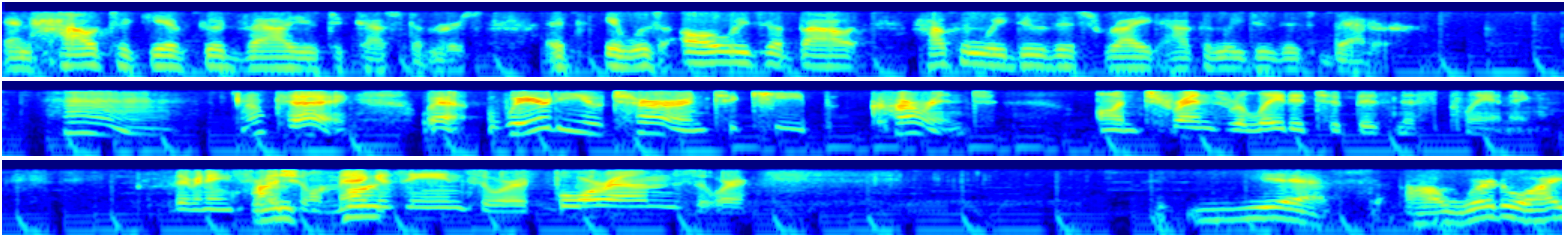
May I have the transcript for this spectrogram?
and how to give good value to customers. It, it was always about how can we do this right? How can we do this better? Hmm. Okay. Well, where do you turn to keep current on trends related to business planning? Are there any special con- magazines or forums or? Yes. Uh, where do I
